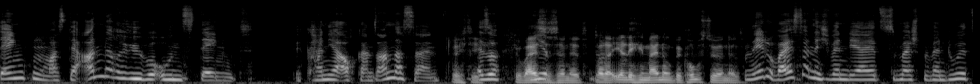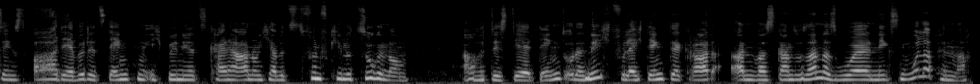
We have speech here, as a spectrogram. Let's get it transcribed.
denken, was der andere über uns denkt, kann ja auch ganz anders sein. Richtig. Also, du weißt wir, es ja nicht, weil eine ehrliche Meinung bekommst du ja nicht. Nee, du weißt ja nicht, wenn der jetzt zum Beispiel, wenn du jetzt denkst, oh, der wird jetzt denken, ich bin jetzt, keine Ahnung, ich habe jetzt fünf Kilo zugenommen. Aber das der denkt oder nicht, vielleicht denkt der gerade an was ganz anderes, wo er den nächsten Urlaub hinmacht.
